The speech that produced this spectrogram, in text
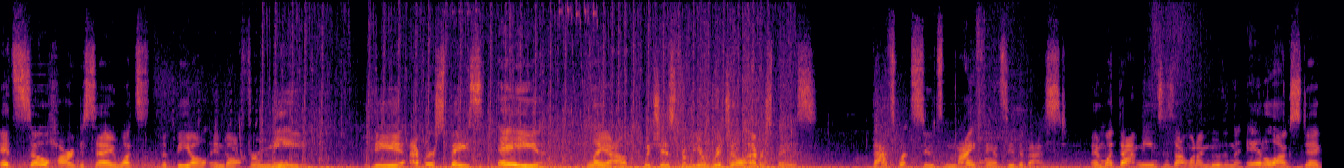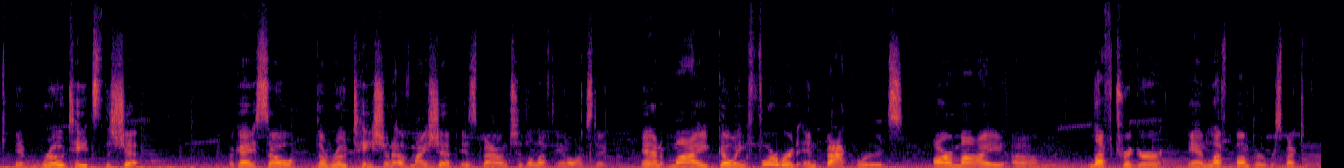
it's so hard to say what's the be all end all. For me, the Everspace A layout, which is from the original Everspace, that's what suits my fancy the best. And what that means is that when I'm moving the analog stick, it rotates the ship. Okay, so the rotation of my ship is bound to the left analog stick, and my going forward and backwards are my um, left trigger and left bumper, respectively.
